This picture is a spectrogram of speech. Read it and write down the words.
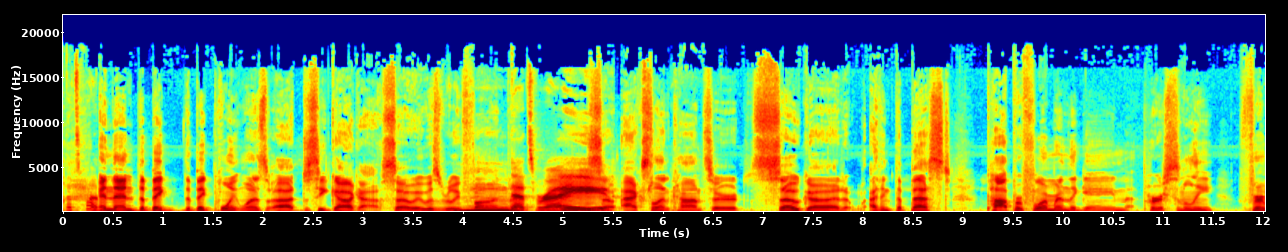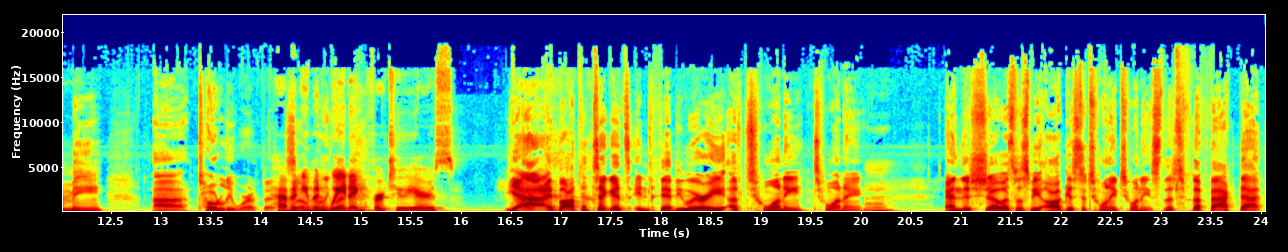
That's fun. And then the big the big point was uh, to see Gaga, so it was really fun. Mm, that's right. So excellent concert, so good. I think the best pop performer in the game, personally, for me. Uh, totally worth it. Haven't So you I'm been really glad- waiting for two years? Yeah, I bought the tickets in February of 2020. Mm. And the show is supposed to be August of 2020. So this, the fact that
